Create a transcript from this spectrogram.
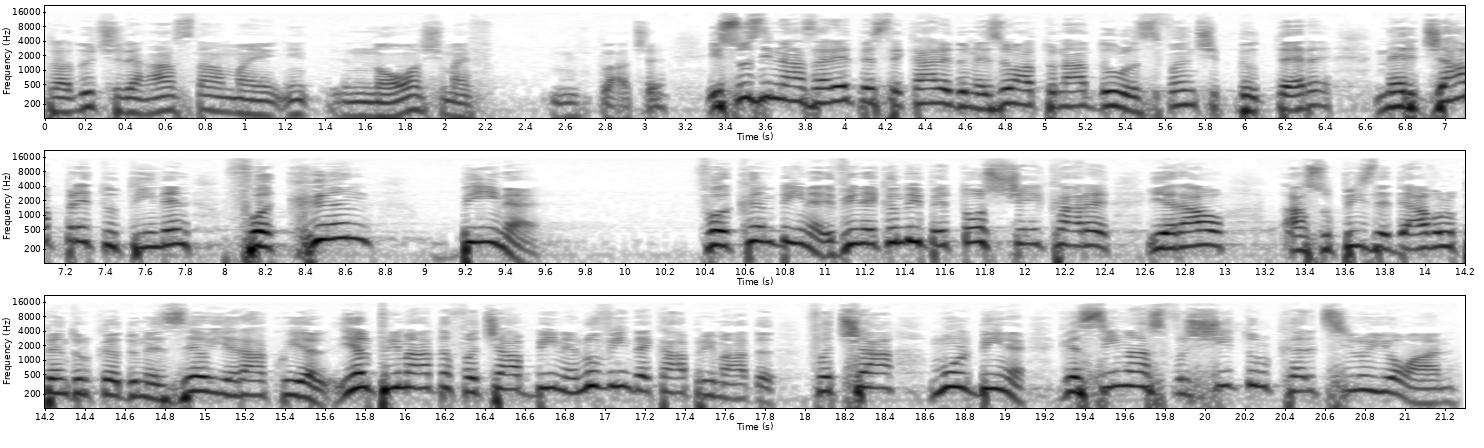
traducerea asta mai nouă și mai îmi place. Iisus din Nazaret, peste care Dumnezeu a turnat Duhul Sfânt și putere, mergea pretutindeni făcând bine. Făcând bine, vinecându-i pe toți cei care erau asupriți de diavolul pentru că Dumnezeu era cu el. El prima dată făcea bine, nu vindeca prima dată, făcea mult bine. Găsim la sfârșitul cărții lui Ioan,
